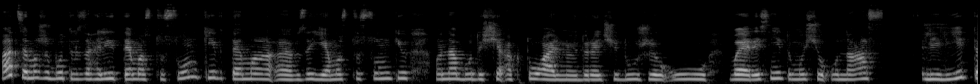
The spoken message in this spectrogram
А це може бути взагалі тема стосунків, тема е, взаємостосунків. Вона буде ще актуальною, до речі, дуже у вересні, тому що у нас. Ліліт,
